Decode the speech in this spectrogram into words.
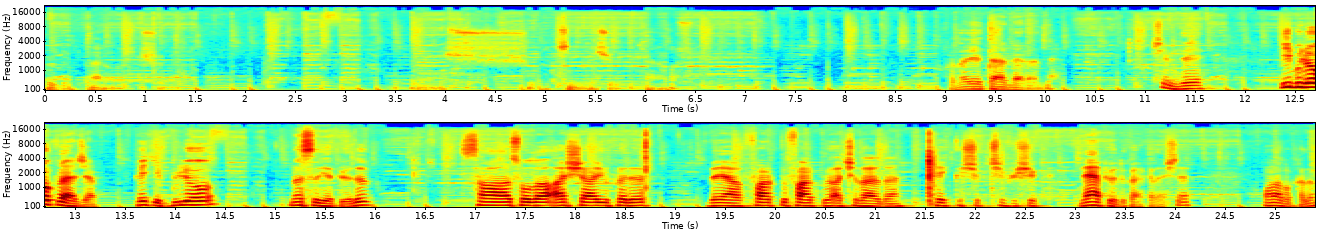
Şurada bir tane olsun kadar yeterli herhalde. Şimdi bir blok vereceğim. Peki bloğu nasıl yapıyorduk? Sağa sola aşağı yukarı veya farklı farklı açılardan tek ışık çift ışık ne yapıyorduk arkadaşlar? Ona bakalım.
